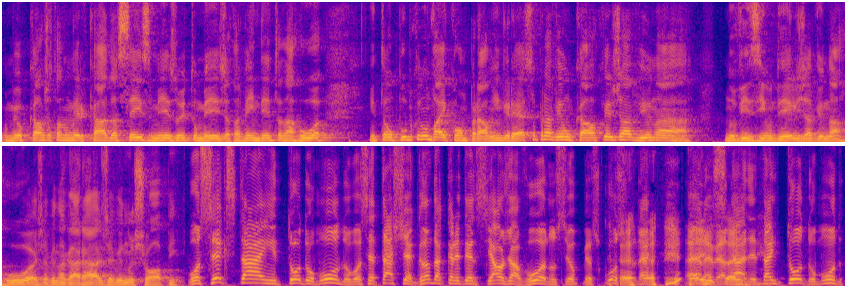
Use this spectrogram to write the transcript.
o meu carro já está no mercado há seis meses, oito meses, já está vendendo, tá na rua. Então o público não vai comprar o ingresso para ver um carro que ele já viu na, no vizinho dele, já viu na rua, já viu na garagem, já viu no shopping. Você que está em todo mundo, você está chegando, a credencial já voa no seu pescoço, né? é, é, é verdade? Está em todo mundo.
